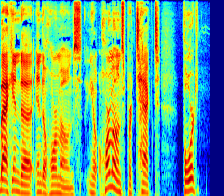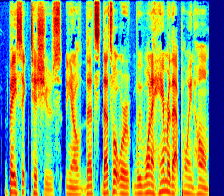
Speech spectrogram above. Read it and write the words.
back into into hormones you know hormones protect four basic tissues. You know that's that's what we're we want to hammer that point home.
